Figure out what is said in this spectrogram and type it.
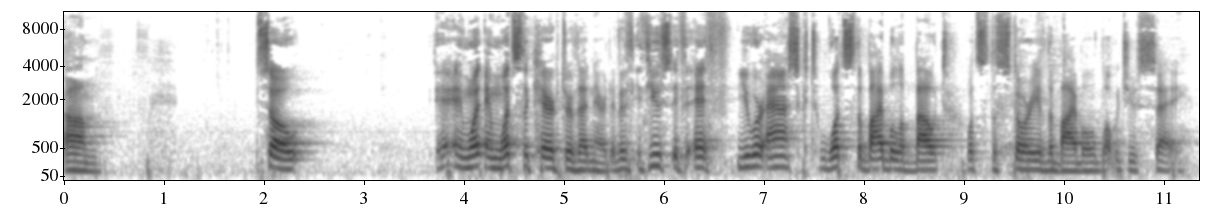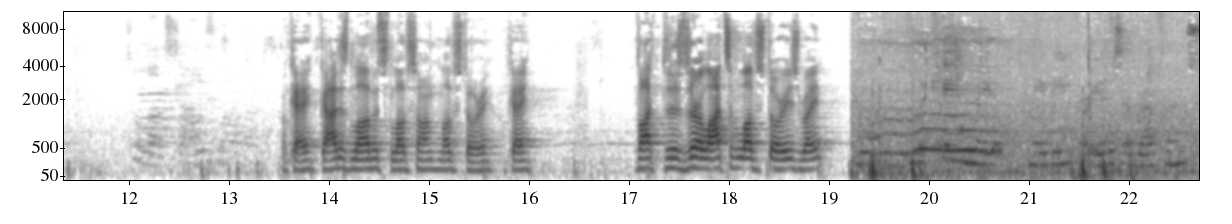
Um, so, and, what, and what's the character of that narrative? If, if, you, if, if you were asked, what's the Bible about? What's the story of the Bible? What would you say? Okay, God is love. It's a love song, love story. Okay. Lot, there are lots of love stories, right? The king may, maybe, or is a reference.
